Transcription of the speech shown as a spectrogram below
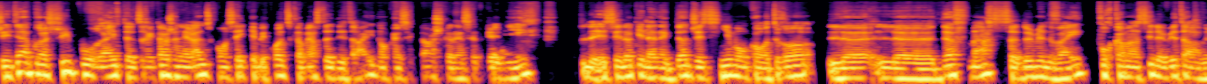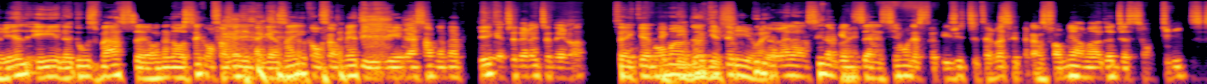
J'ai été approché pour être directeur général du Conseil québécois du commerce de détail, donc un secteur que je connaissais très bien. Et c'est là qu'est l'anecdote, j'ai signé mon contrat le, le 9 mars 2020 pour commencer le 8 avril et le 12 mars, on annonçait qu'on fermait les magasins, qu'on fermait des, rassemblements publics, etc., etc. Fait que mon mandat, qui était beaucoup de relancer l'organisation, la stratégie, etc., s'est transformé en mandat de gestion de crise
